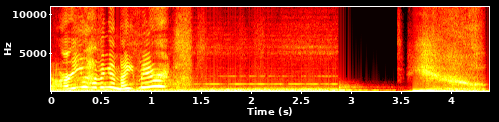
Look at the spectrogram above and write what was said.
Are you having a nightmare? You.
